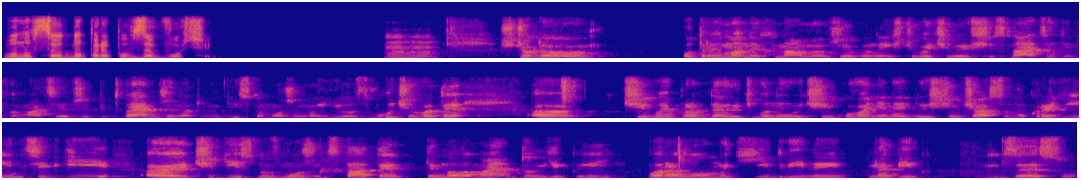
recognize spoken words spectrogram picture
Воно все одно переповзе в осінь. Угу. Щодо отриманих нами вже винищувачів F-16, інформація вже підтверджена, тому дійсно можемо її озвучувати. Чи виправдають вони очікування найближчим часом українців, і е, чи дійсно зможуть стати тим елементом, який переломить хід війни на бік ЗСУ?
